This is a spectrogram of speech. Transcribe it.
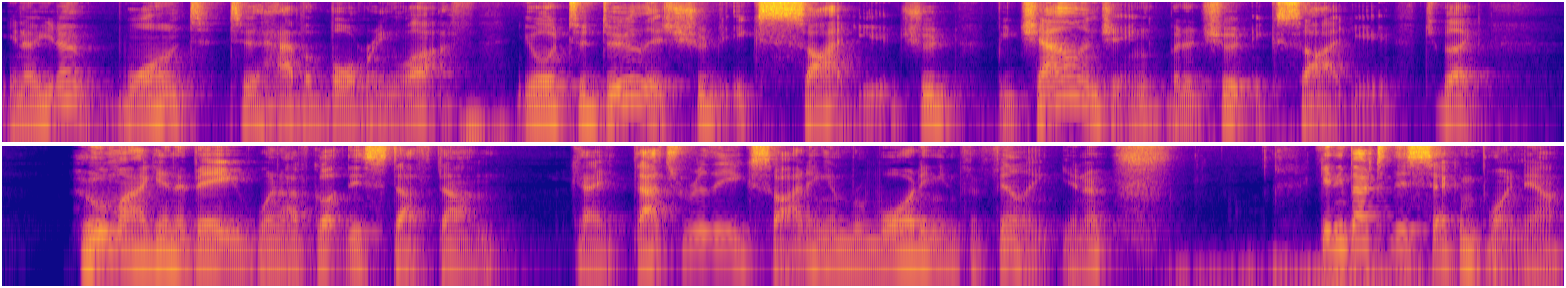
You know, you don't want to have a boring life. Your to-do list should excite you. It should be challenging, but it should excite you. To be like, who am I going to be when I've got this stuff done? Okay, that's really exciting and rewarding and fulfilling, you know? Getting back to this second point now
